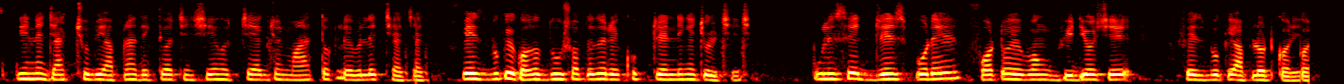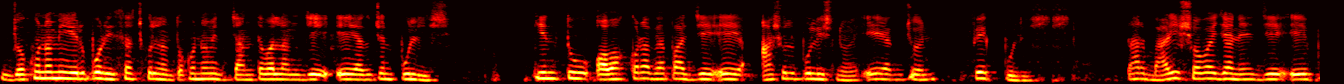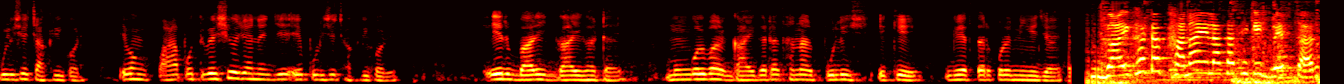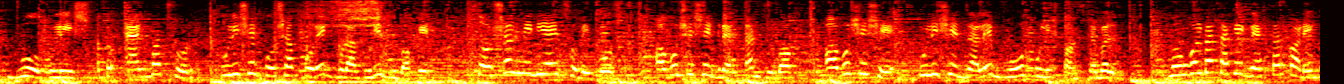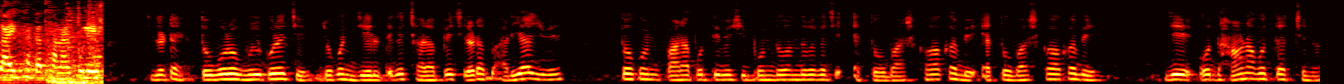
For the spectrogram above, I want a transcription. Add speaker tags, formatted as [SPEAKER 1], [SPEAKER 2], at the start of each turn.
[SPEAKER 1] স্ক্রিনে যার ছবি আপনারা দেখতে পাচ্ছেন, সে হচ্ছে একজন মারাত্মক লেভেলের ছ্যাঁচা ফেসবুকে গত দু সপ্তাহ ধরে খুব ট্রেন্ডিংয়ে চলছে। পুলিশের ড্রেস পরে ফটো এবং ভিডিও সে ফেসবুকে আপলোড করে। যখন আমি এর উপর রিসার্চ করলাম, তখন আমি জানতে পারলাম যে এ একজন পুলিশ। কিন্তু অবাক করা ব্যাপার যে এ আসল পুলিশ নয়, এ একজন ফেক পুলিশ। তার বাড়ির সবাই জানে যে এ পুলিশে চাকরি করে এবং পাড়া প্রতিবেশীও জানে যে এ পুলিশে চাকরি করে। এর বাড়ি গাইঘাটায়। মঙ্গলবার গাইঘাটা থানার পুলিশ একে গ্রেফতার করে নিয়ে যায়।
[SPEAKER 2] গাইঘাটা থানা এলাকা থেকে গ্রেফতার ভুয়ো পুলিশ। গত এক বছর পুলিশের পোশাক পরে ঘোরাঘুরি যুবকের। সোশ্যাল মিডিয়ায় ছবি পোস্ট। অবশেষে গ্রেফতার যুবক। অবশেষে পুলিশের জালে ভুয়ো পুলিশ কনস্টেবল। মঙ্গলবার তাকে গ্রেফতার করে গাইঘাটা থানার পুলিশ।
[SPEAKER 1] ছেলেটা এত বড় ভুল করেছে, যখন জেল থেকে ছাড়া পেয়ে ছেলেটা বাড়ি আসবে, তখন পাড়া প্রতিবেশী বন্ধু বান্ধবের কাছে এত বাস খাওয়া খাবে, এত বাস খাওয়া খাবে যে ও ধারণা করতে পারছে না।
